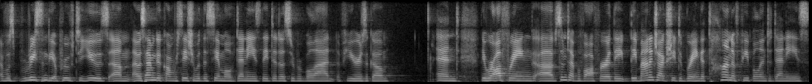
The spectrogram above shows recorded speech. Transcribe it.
I was recently approved to use. Um, I was having a conversation with the CMO of Denny's. They did a Super Bowl ad a few years ago and they were offering uh, some type of offer. They they managed actually to bring a ton of people into Denny's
